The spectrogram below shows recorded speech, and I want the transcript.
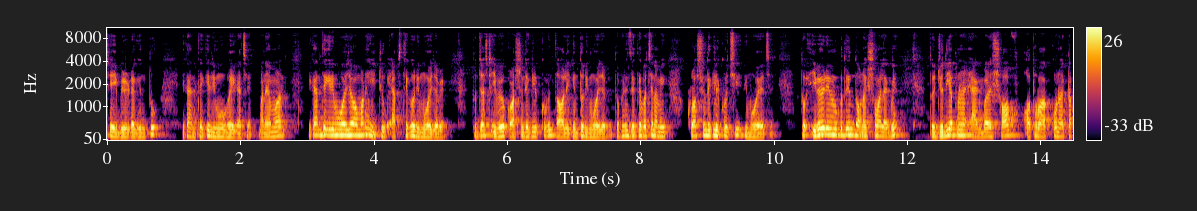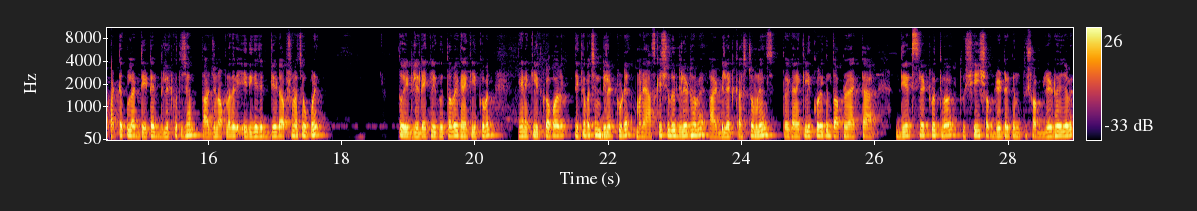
সেই ভিডিওটা কিন্তু এখান থেকে রিমুভ হয়ে গেছে। মানে আমার এখান থেকে রিমুভ হয়ে যাওয়া মানে ইউটিউব অ্যাপস থেকেও রিমুভ হয়ে যাবে। তো জাস্ট এইভাবে ক্রসিংটা ক্লিক করবেন তাহলে কিন্তু রিমুভ হয়ে যাবে। তো ফ্রেন্ডস দেখতে পাচ্ছেন, আমি ক্রসিংটা ক্লিক করছি রিমুভ হয়েছে তো এইভাবে রিমুভ করতে কিন্তু অনেক সময় লাগবে। তো যদি আপনারা একবারে সব অথবা কোনো একটা পার্টিকুলার ডেটে ডিলিট করতে চান, তার জন্য আপনাদের এদিকে যে ডেট অপশন আছে, উপরে তো এই ডিলেটে ক্লিক করতে হবে, এখানে ক্লিক করবেন। এখানে ক্লিক করার পর দেখতে পাচ্ছেন ডিলেট টুডে মানে আজকে শুধু ডিলেট হবে আর ডিলেট কাস্টম রেঞ্জ তো এখানে ক্লিক করে কিন্তু আপনারা একটা ডেট সিলেক্ট করতে পারবেন। তো সেই সব ডেটের কিন্তু সব ডিলেট হয়ে যাবে।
